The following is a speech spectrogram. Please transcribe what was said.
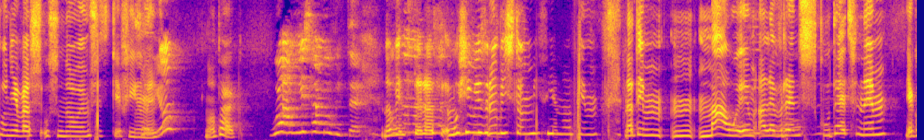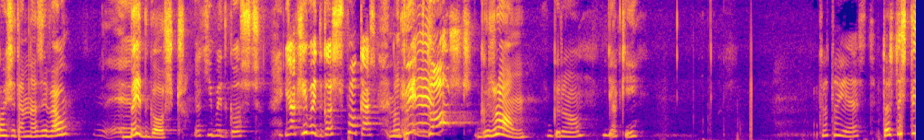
ponieważ usunąłem wszystkie filmy. Serio? No tak. Wow, niesamowite. No więc teraz musimy zrobić tą misję na tym, na tym mm, małym, ale wręcz skutecznym. Jak on się tam nazywał? Bydgoszcz. Jaki Bydgoszcz? Jaki Bydgoszcz? Pokaż. No Bydgoszcz? Grom. Gro. Jaki? Co to jest? To jesteś ty.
